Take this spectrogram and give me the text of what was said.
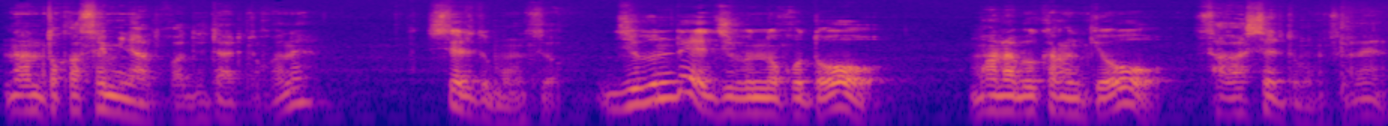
なんとかセミナーとか出たりとかねしてると思うんですよ。自分で自分のことを学ぶ環境を探してると思うんですよね。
